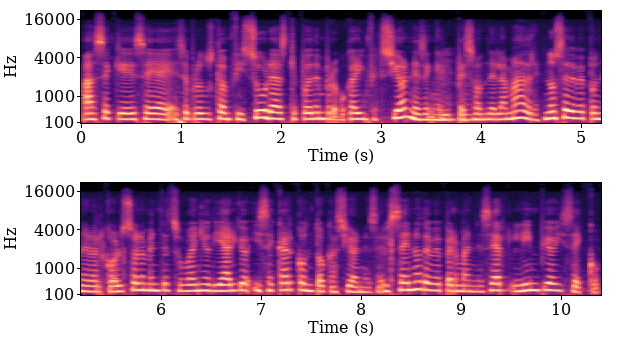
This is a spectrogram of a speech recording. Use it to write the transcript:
hace que se, se produzcan fisuras que pueden provocar infecciones en el pezón de la madre. No se debe poner alcohol, solamente su baño diario y secar con tocaciones. El seno debe permanecer limpio y seco.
